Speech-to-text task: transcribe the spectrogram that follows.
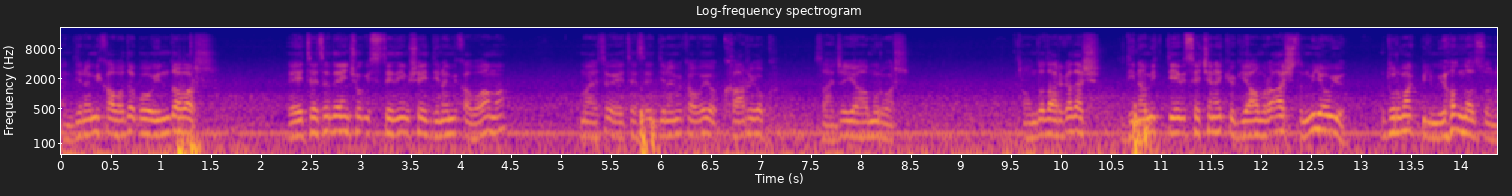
Yani dinamik havada bu oyunda var. ETT'de en çok istediğim şey dinamik hava ama Maalesef ETS dinamik hava yok. Kar yok. Sadece yağmur var. Onda da arkadaş dinamik diye bir seçenek yok. Yağmuru açtın mı yağıyor. Durmak bilmiyor ondan sonra.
